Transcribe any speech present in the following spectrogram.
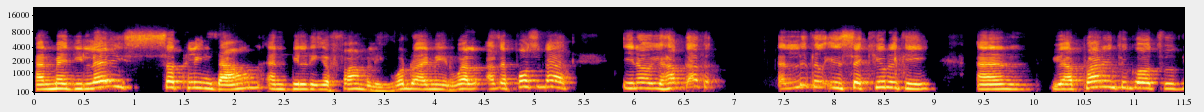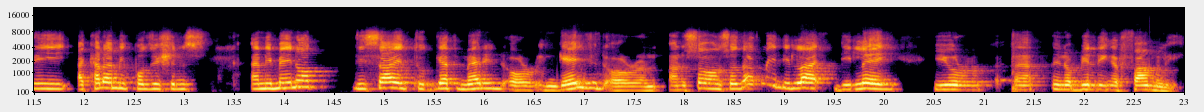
and may delay settling down and building a family. What do I mean? Well, as a postdoc, you know, you have that a little insecurity and you are planning to go to the academic positions and you may not decide to get married or engaged or and, and so on. So that may delay, delay your, uh, you know, building a family.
